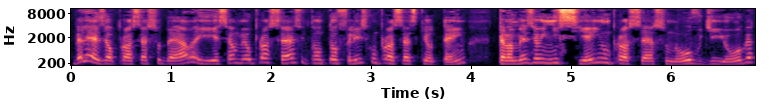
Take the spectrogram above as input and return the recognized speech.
beleza, é o processo dela e esse é o meu processo, então estou feliz com o processo que eu tenho. Pelo menos eu iniciei um processo novo de yoga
